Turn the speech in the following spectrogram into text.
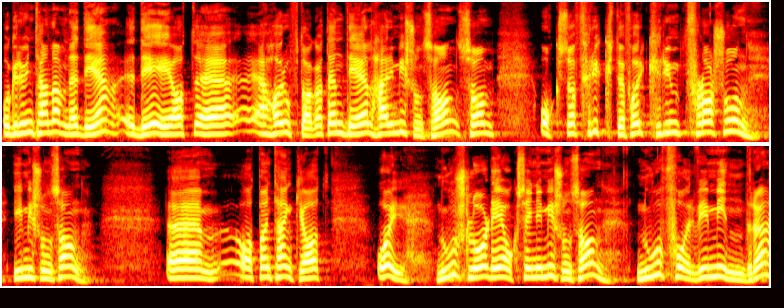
Og Grunnen til jeg nevner det, det er at jeg har oppdaga at en del her i Misjonssalen som også frykter for krymflasjon i Misjonssalen. Um, at man tenker at oi, nå slår det også inn i Misjonssalen. Nå får vi mindre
